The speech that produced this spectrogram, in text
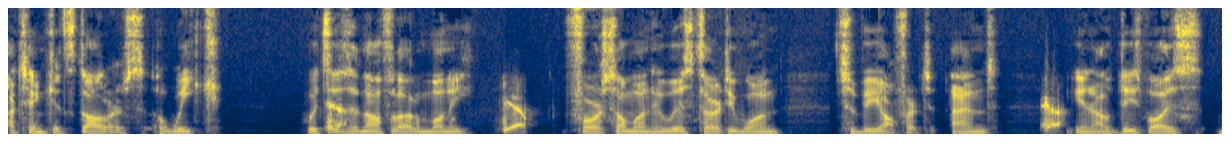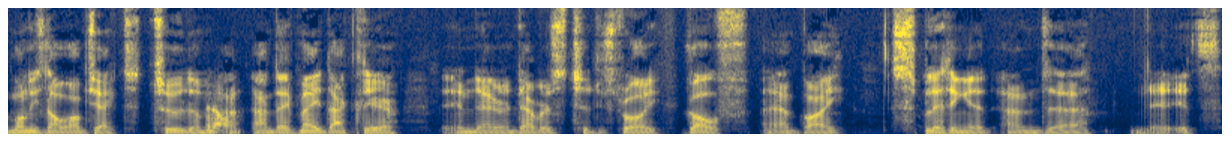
I think it's dollars a week, which is an awful lot of money Yeah, for someone who is 31 to be offered. And, yeah, you know, these boys, money's no object to them. No. And, and they've made that clear in their endeavours to destroy golf uh, by splitting it. And uh, it's,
